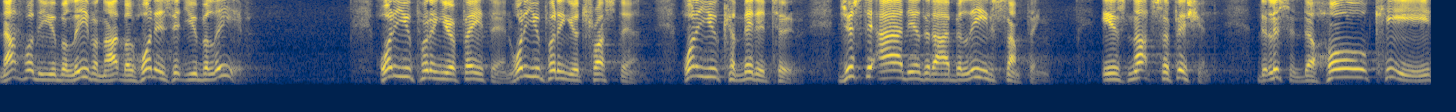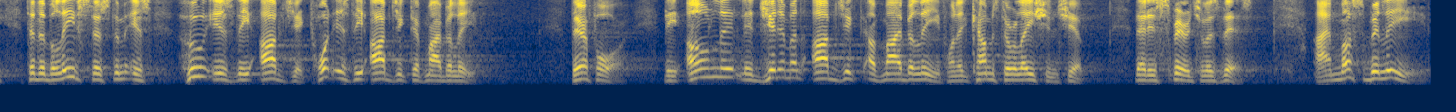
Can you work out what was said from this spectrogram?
not whether you believe or not, but what is it you believe? What are you putting your faith in? What are you putting your trust in? What are you committed to? Just the idea that I believe something is not sufficient. Listen, the whole key to the belief system is who is the object? What is the object of my belief? Therefore, the only legitimate object of my belief when it comes to relationship that is spiritual is this I must believe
